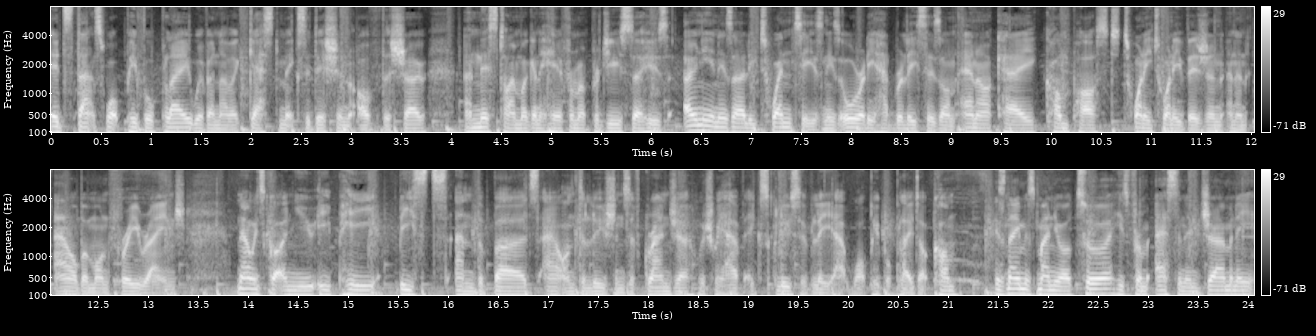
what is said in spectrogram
It's That's What People Play with another guest mix edition of the show. And this time we're going to hear from a producer who's only in his early 20s and he's already had releases on NRK, Compost, 2020 Vision, and an album on Free Range. Now he's got a new EP, Beasts and the Birds, out on Delusions of Grandeur, which we have exclusively at whatpeopleplay.com. His name is Manuel Tur. He's from Essen in Germany.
